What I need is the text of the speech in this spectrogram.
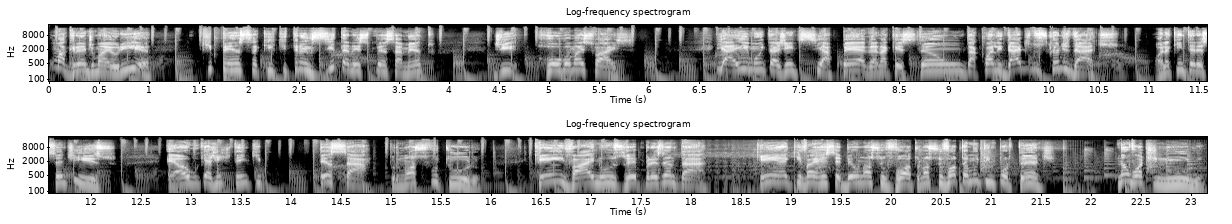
uma grande maioria que pensa que, que transita nesse pensamento de rouba mais faz. E aí muita gente se apega na questão da qualidade dos candidatos. Olha que interessante isso. É algo que a gente tem que pensar para o nosso futuro. Quem vai nos representar? Quem é que vai receber o nosso voto? O nosso voto é muito importante. Não vote nulo,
